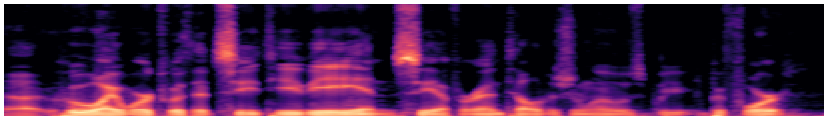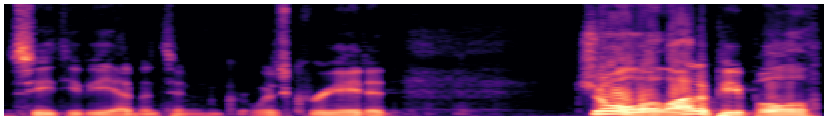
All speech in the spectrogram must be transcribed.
uh, who I worked with at CTV and CFRN television when it was be- before CTV Edmonton was created. Joel, a lot of people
